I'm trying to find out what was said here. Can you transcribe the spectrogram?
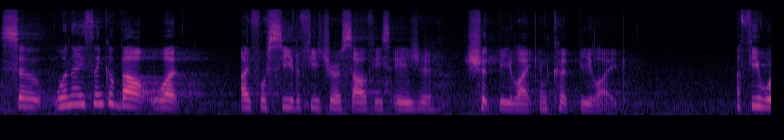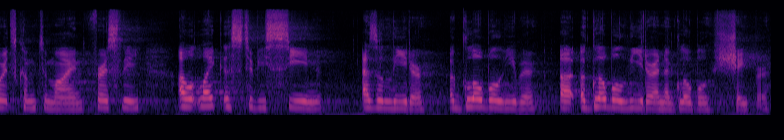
So when I think about what I foresee the future of Southeast Asia should be like and could be like, a few words come to mind. Firstly, I would like us to be seen as a leader, a global leader, uh, a global leader and a global shaper.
